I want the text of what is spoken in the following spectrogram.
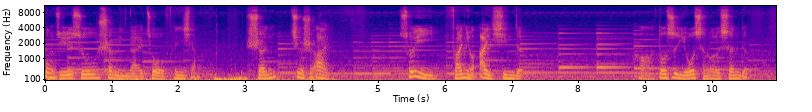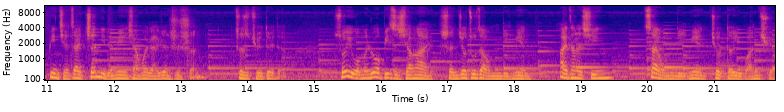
奉主耶稣圣名来做分享。神就是爱，所以凡有爱心的，啊，都是由神而生的，并且在真理的面向会来认识神，这是绝对的。所以，我们若彼此相爱，神就住在我们里面，爱他的心在我们里面就得以完全。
